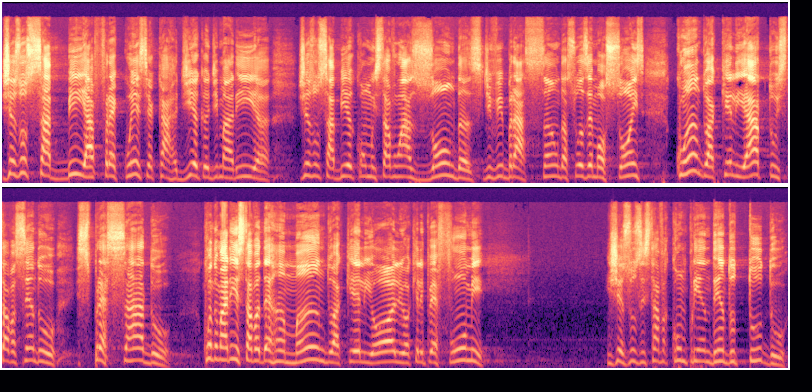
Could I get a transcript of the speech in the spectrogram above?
Jesus sabia a frequência cardíaca de Maria, Jesus sabia como estavam as ondas de vibração das suas emoções quando aquele ato estava sendo expressado, quando Maria estava derramando aquele óleo, aquele perfume. E Jesus estava compreendendo tudo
